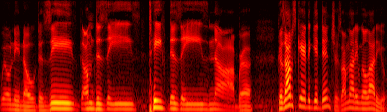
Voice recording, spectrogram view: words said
We don't need no disease, gum disease, teeth disease. Nah, bruh. Because I'm scared to get dentures. I'm not even to lie to you.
